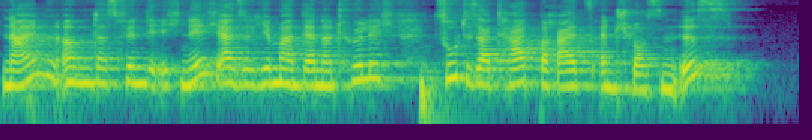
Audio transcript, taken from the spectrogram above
Nein, ähm, das finde ich nicht. Also jemand, der natürlich zu dieser Tat bereits entschlossen ist,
